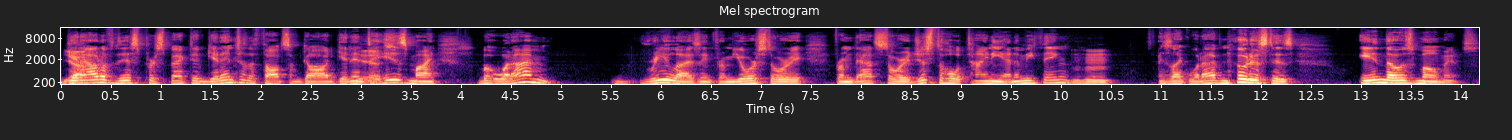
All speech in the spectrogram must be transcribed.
Get Yeah. out of this perspective. Get into the thoughts of God. Get into Yes. His mind. But what I'm realizing from your story, from that story, just the whole tiny enemy thing, Mm-hmm. is like what I've noticed is in those moments,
